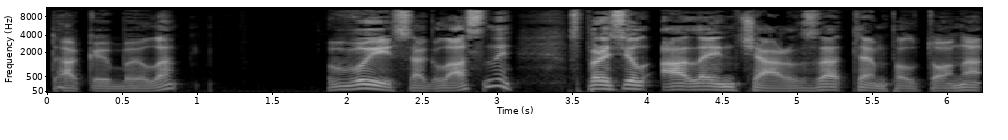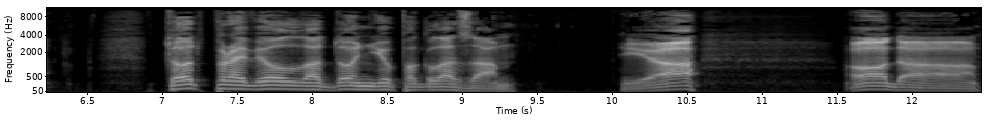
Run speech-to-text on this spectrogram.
Так и было. «Вы согласны?» — спросил Аллен Чарльза Темплтона. Тот провел ладонью по глазам. «Я? О, да.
